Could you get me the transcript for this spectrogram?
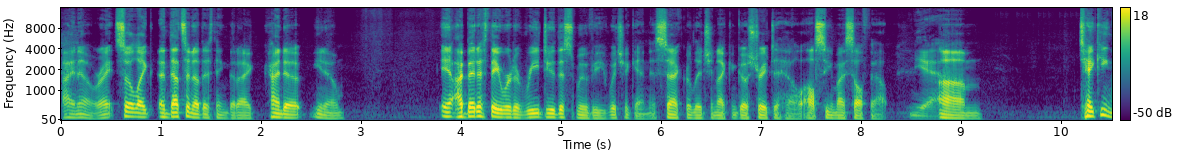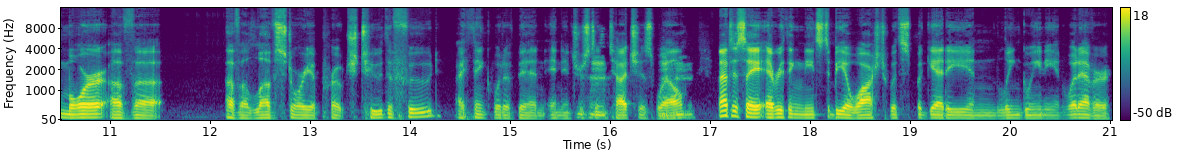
I know, right? So like, and that's another thing that I kind of, you know, I bet if they were to redo this movie, which again is sacrilege, and I can go straight to hell, I'll see myself out. Yeah. Um, taking more of a of a love story approach to the food, I think would have been an interesting Mhm. touch as well. Mhm. Not to say everything needs to be awashed with spaghetti and linguine and whatever,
